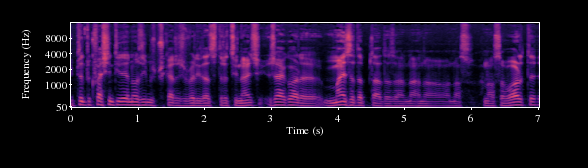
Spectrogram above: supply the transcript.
E, portanto, o que faz sentido é nós irmos buscar as variedades tradicionais, já agora mais adaptadas ao, ao, ao nosso, à nossa horta,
